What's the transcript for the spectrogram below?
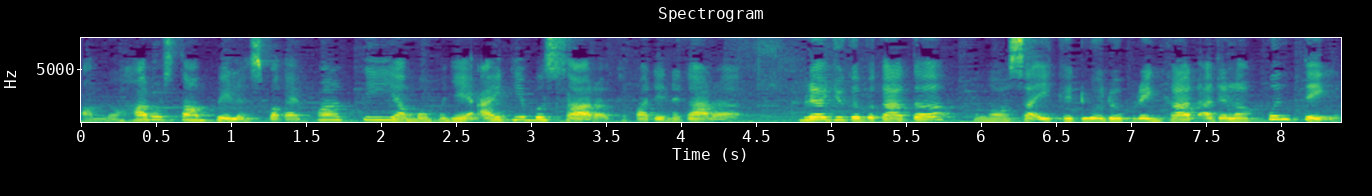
UMNO harus tampil sebagai parti yang mempunyai idea besar kepada negara. Beliau juga berkata menguasai kedua-dua peringkat adalah penting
